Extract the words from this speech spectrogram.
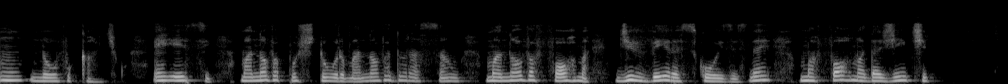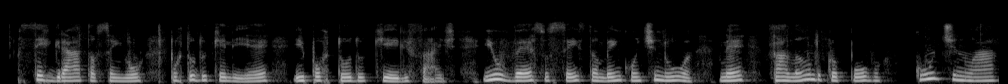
um novo cântico. É esse, uma nova postura, uma nova adoração, uma nova forma de ver as coisas, né? Uma forma da gente ser grato ao Senhor por tudo que ele é e por tudo que ele faz. E o verso 6 também continua, né, falando para o povo continuar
